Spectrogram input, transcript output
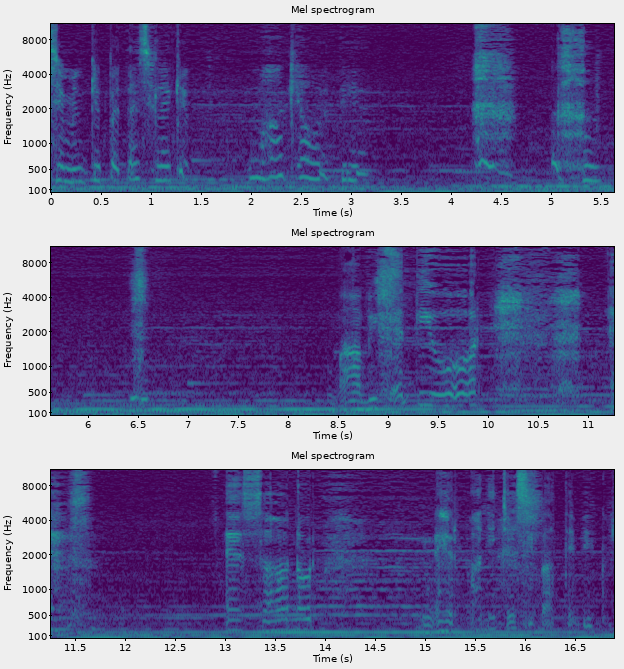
आपसे मिलके पता चला कि माँ क्या होती है। माँ भी कहती हो, और एहसान और मेहरबानी जैसी बातें भी करती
